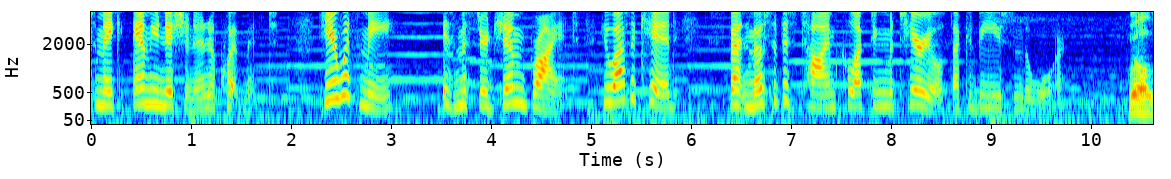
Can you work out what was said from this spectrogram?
to make ammunition and equipment. Here with me is Mr. Jim Bryant, who as a kid spent most of his time collecting materials that could be used in the war. Well,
